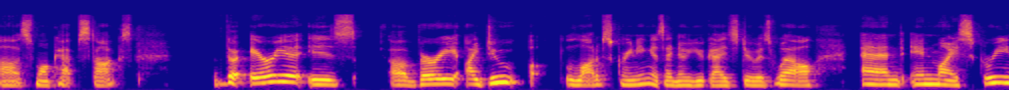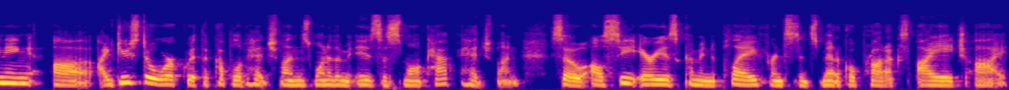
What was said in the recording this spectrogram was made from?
uh, small cap stocks. The area is uh, very, I do a lot of screening, as I know you guys do as well. And in my screening, uh, I do still work with a couple of hedge funds. One of them is a small cap hedge fund. So I'll see areas come into play, for instance, medical products, IHI,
